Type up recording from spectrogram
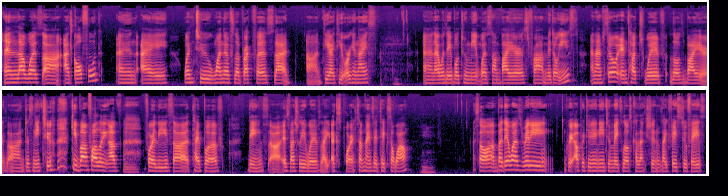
And that was uh, at Gulfood. And I went to one of the breakfasts that uh, DIT organized and I was able to meet with some buyers from Middle East. And I'm still in touch with those buyers. Uh, just need to keep on following up for these uh, type of things, uh, especially with like export. Sometimes it takes a while. So, uh, but it was really great opportunity to make those collections like face to face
